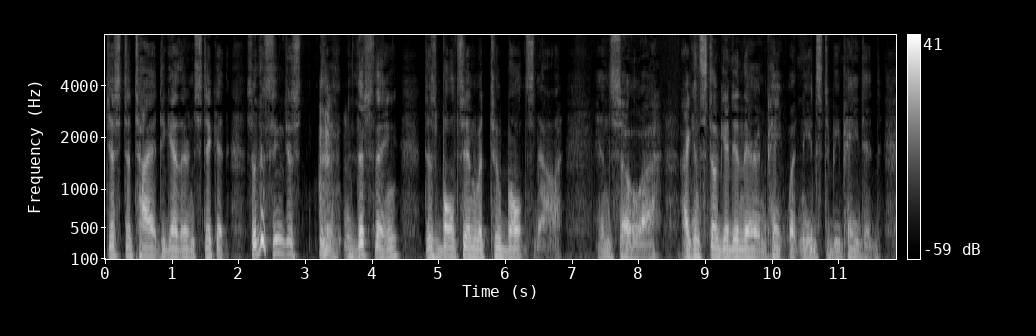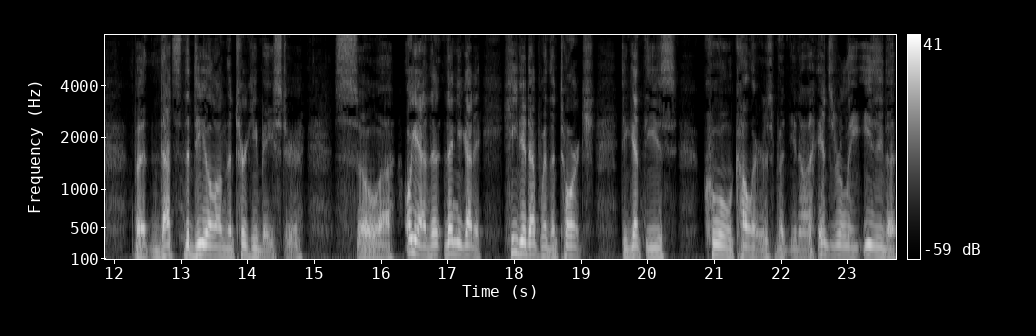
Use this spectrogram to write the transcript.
just to tie it together and stick it. So this thing just, this thing just bolts in with two bolts now. And so uh, I can still get in there and paint what needs to be painted. But that's the deal on the turkey baster. So, uh, oh yeah, th- then you got to heat it up with a torch to get these cool colors. But, you know, it's really easy to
